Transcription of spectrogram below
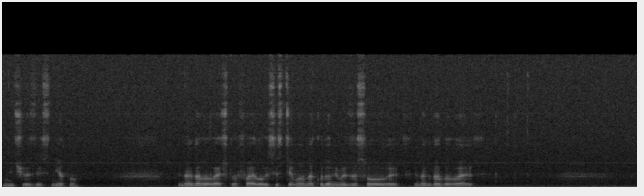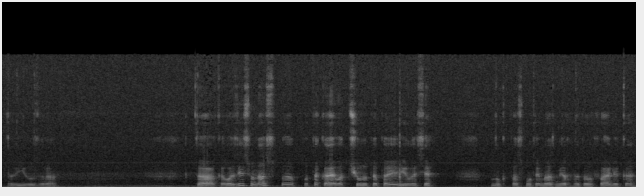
Ничего здесь нету. Иногда бывает, что файловая система она куда-нибудь засовывает. Иногда бывает в юзера. Так, а вот здесь у нас вот такая вот чудо-то появилась. Ну-ка посмотрим размер этого файлика.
